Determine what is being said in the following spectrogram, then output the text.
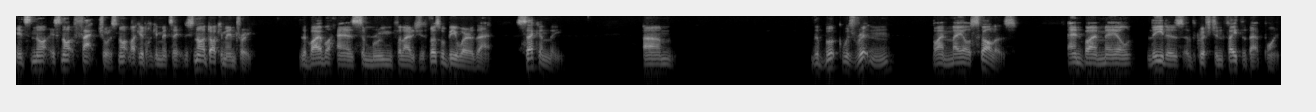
it's not it's not factual. It's not like a documentary. It's not a documentary the Bible has some room for latitude. First, we'll be aware of that. Secondly, um, the book was written by male scholars and by male leaders of the Christian faith at that point.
